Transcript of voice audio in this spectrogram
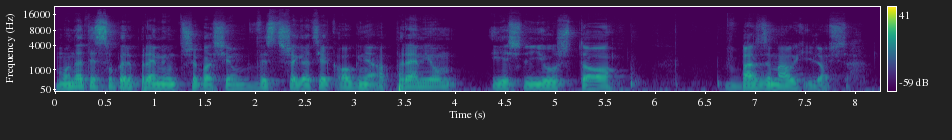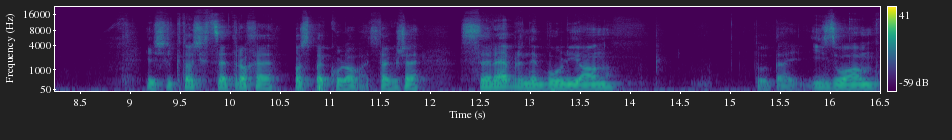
Monety super premium trzeba się wystrzegać jak ognia, a premium, jeśli już, to w bardzo małych ilościach. Jeśli ktoś chce trochę pospekulować, także srebrny bulion, tutaj i złom,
